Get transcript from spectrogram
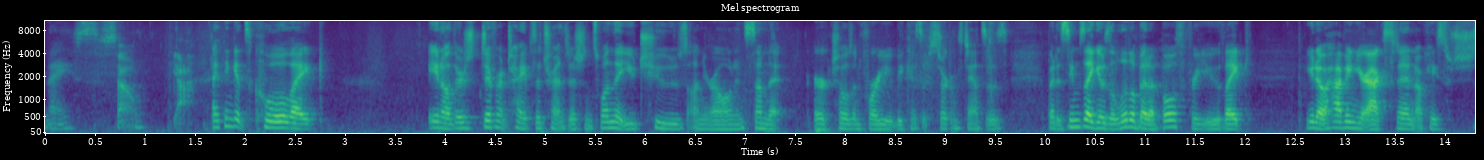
Nice. So yeah, I think it's cool, like, you know, there's different types of transitions. One that you choose on your own, and some that are chosen for you because of circumstances. But it seems like it was a little bit of both for you. Like, you know, having your accident, okay, so sh-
